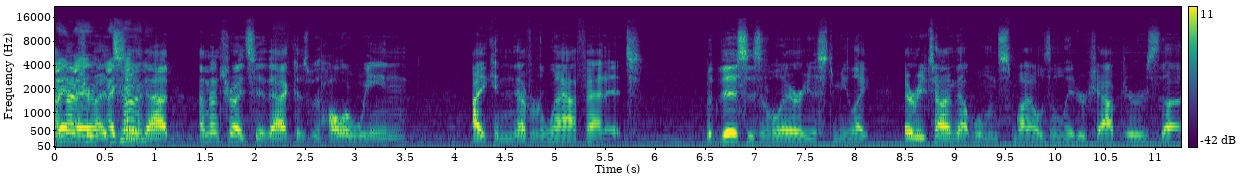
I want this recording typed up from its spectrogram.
I'm not I- sure I'd I say kinda- that. I'm not sure I'd say that because with Halloween, I can never laugh at it. But this is hilarious to me. Like every time that woman smiles in later chapters, uh,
